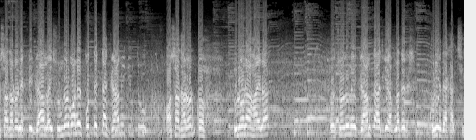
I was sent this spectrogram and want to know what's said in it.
অসাধারণ একটি গ্রাম। এই সুন্দরবনের প্রত্যেকটা গ্রামই কিন্তু অসাধারণ তুলনা হয় না। তো চলুন এই গ্রামটা আজকে আপনাদের ঘুরিয়ে দেখাচ্ছি।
